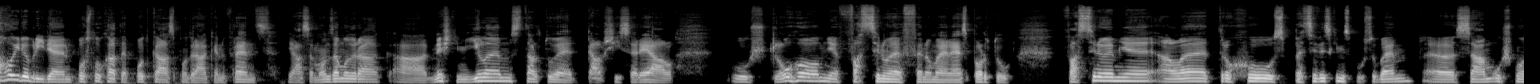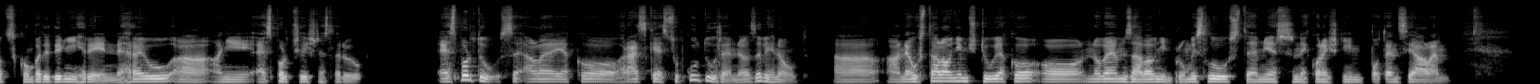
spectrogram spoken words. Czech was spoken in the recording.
Ahoj, dobrý den, posloucháte podcast Modrák and Friends. Já jsem Monza Modrák a dnešním dílem startuje další seriál. Už dlouho mě fascinuje fenomén e-sportu. Fascinuje mě ale trochu specifickým způsobem. Eh, sám už moc kompetitivní hry nehraju a ani e-sport příliš nesleduju. E-sportu se ale jako hráčské subkultuře nelze vyhnout a, a neustále o něm čtu jako o novém zábavním průmyslu s téměř nekonečným potenciálem.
